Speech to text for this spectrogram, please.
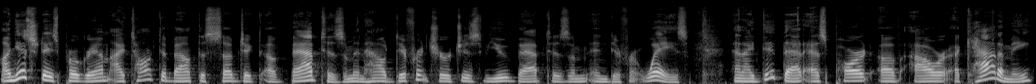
On yesterday's program, I talked about the subject of baptism and how different churches view baptism in different ways. And I did that as part of our academy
